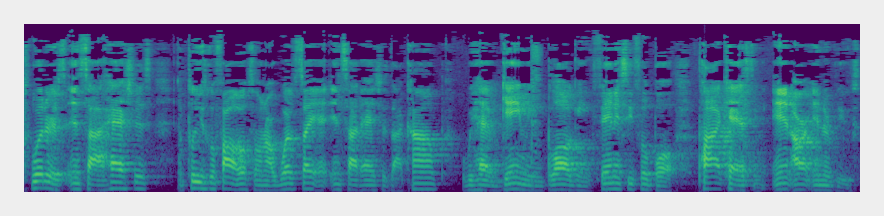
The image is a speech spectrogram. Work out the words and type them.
Twitter is Inside Hashes, and please go follow us on our website at InsideHashes.com. We have gaming, blogging, fantasy football, podcasting, and our interviews.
